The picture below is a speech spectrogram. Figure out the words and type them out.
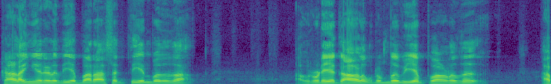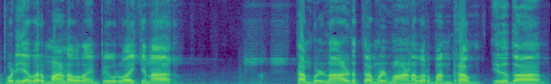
கலைஞர் எழுதிய பராசக்தி என்பது தான் அவருடைய காலம் ரொம்ப வியப்பானது. அப்படி அவர் மாணவர் அமைப்பை உருவாக்கினார். தமிழ்நாடு தமிழ் மாணவர் மன்றம். இதுதான்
